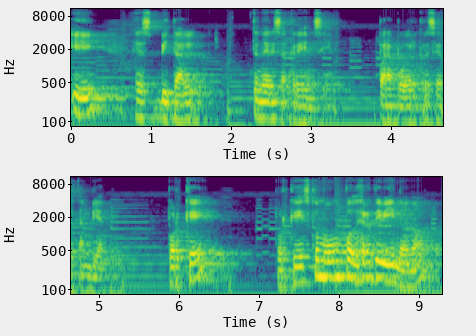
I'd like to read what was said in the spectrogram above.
y es vital tener esa creencia para poder crecer también. ¿Por qué? Porque es como un poder divino, ¿no?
